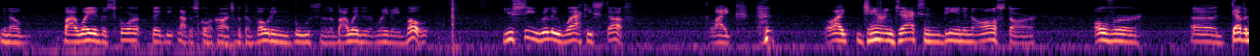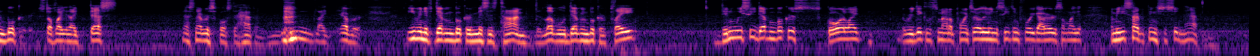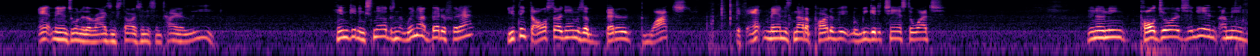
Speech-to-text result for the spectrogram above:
You know, by way of the score, the, the, not the scorecards, but the voting booth, the, by way of the way they vote, you see really wacky stuff, like like Jaren Jackson being an All Star over uh, Devin Booker, stuff like like that's that's never supposed to happen, like ever. Even if Devin Booker misses time, the level Devin Booker played, didn't we see Devin Booker score like a ridiculous amount of points earlier in the season before he got hurt or something like that. I mean, these type of things just shouldn't happen. Ant Man's one of the rising stars in this entire league. Him getting snubs, we're not better for that. You think the All Star game is a better watch if Ant Man is not a part of it, but we get a chance to watch? You know what I mean? Paul George, again, I mean,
